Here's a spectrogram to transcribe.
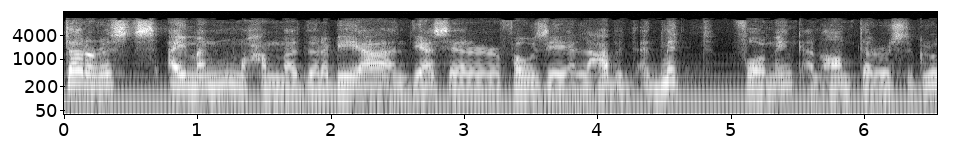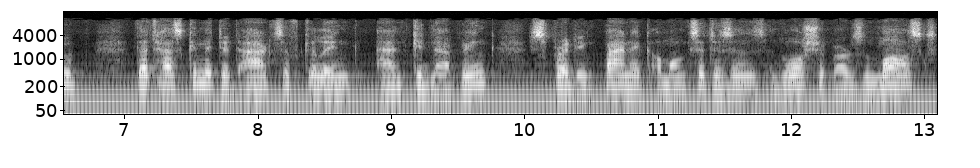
Terrorists Ayman Muhammad Rabia and Yasser Fawzi Al-Abd admit forming an armed terrorist group that has committed acts of killing and kidnapping, spreading panic among citizens and worshippers in mosques,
